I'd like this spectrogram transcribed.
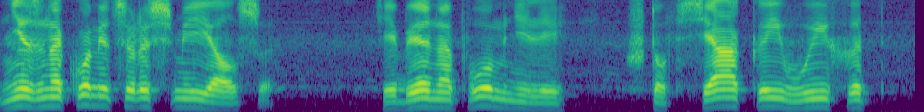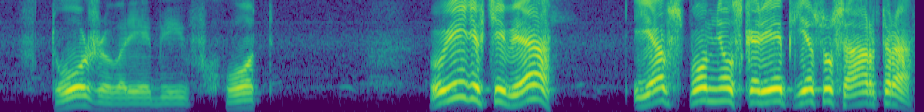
Незнакомец рассмеялся. «Тебе напомнили, что всякий выход то же время и вход. Увидев тебя, я вспомнил скорее пьесу Сартра.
